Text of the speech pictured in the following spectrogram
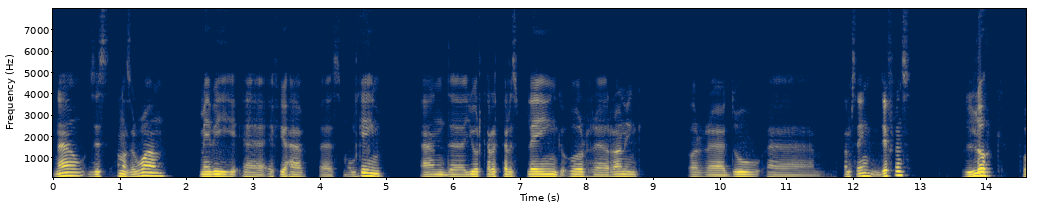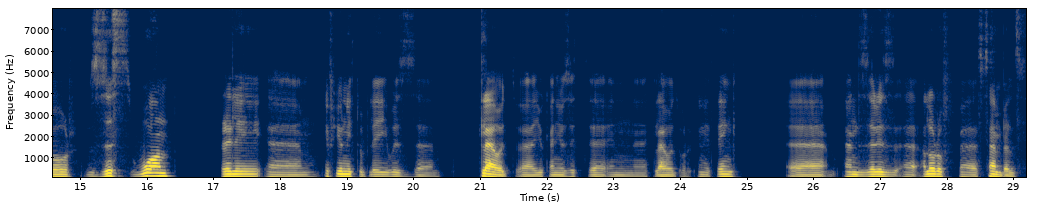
Now this another one. Maybe uh, if you have a small game and uh, your character is playing or uh, running or uh, do um something different look for this one really um, if you need to play with um, cloud uh, you can use it uh, in uh, cloud or anything. Uh, and there is uh, a lot of uh, samples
